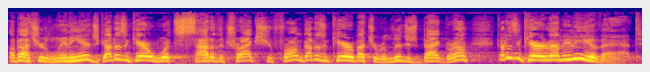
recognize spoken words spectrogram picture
about your lineage. God doesn't care what side of the tracks you're from. God doesn't care about your religious background. God doesn't care about any of that.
